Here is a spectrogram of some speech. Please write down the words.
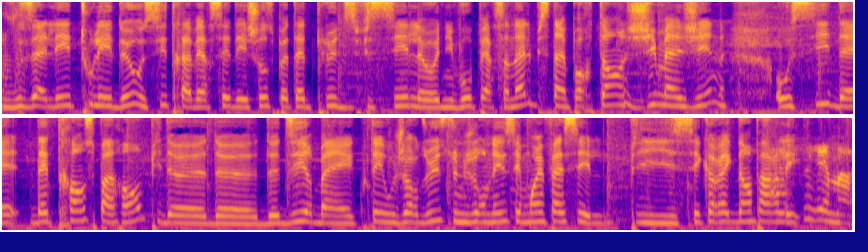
vous allez tous les deux aussi traverser des choses peut-être plus difficiles au niveau personnel. Puis c'est important, j'imagine, aussi d'être transparent, puis de, de, de, dire, ben écoutez, aujourd'hui, c'est une journée, c'est moins facile. Puis c'est correct d'en parler. Absolument.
